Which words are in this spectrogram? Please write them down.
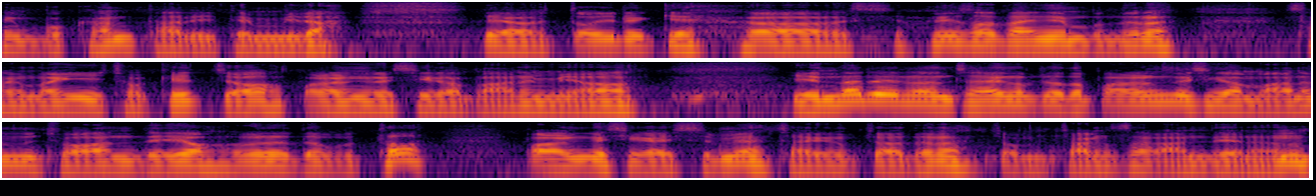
행복한 달이 됩니다. 예, 또 이렇게 어, 회사 다니는 분들은 상당히 좋겠죠. 빠른 글씨가 많으면 옛날에는 자영업자도 빠른 글씨가 많으면 좋았는데요. 어느 때부터 빠른 글씨가 있으면 자영업자들은 좀 장사가 안 되는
